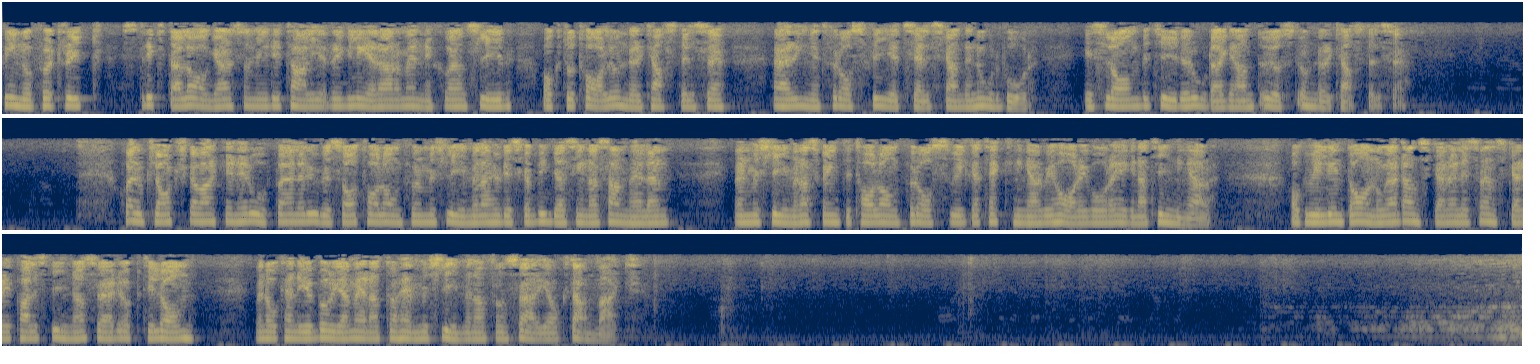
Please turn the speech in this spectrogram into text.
Kvinnoförtryck, strikta lagar som i detalj reglerar människans liv och total underkastelse är inget för oss frihetsälskande nordbor. Islam betyder ordagrant öst underkastelse. Självklart ska varken Europa eller USA tala om för muslimerna hur de ska bygga sina samhällen, men muslimerna ska inte tala om för oss vilka teckningar vi har i våra egna tidningar. Och vill de inte ha några danskar eller svenskar i Palestina så är det upp till dem. Men då kan de ju börja med att ta hem muslimerna från Sverige och Danmark. Nu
